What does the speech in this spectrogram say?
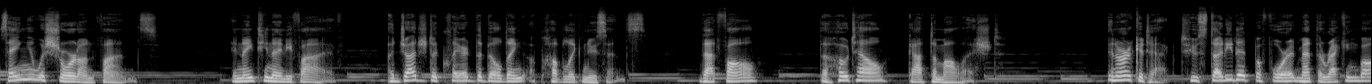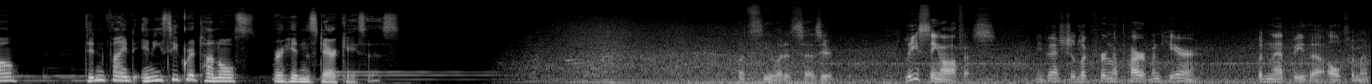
saying it was short on funds. In 1995, a judge declared the building a public nuisance. That fall, the hotel got demolished. An architect who studied it before it met the wrecking ball didn't find any secret tunnels or hidden staircases. Let's see what it says here. Leasing office. Maybe I should look for an apartment here. Wouldn't that be the ultimate?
